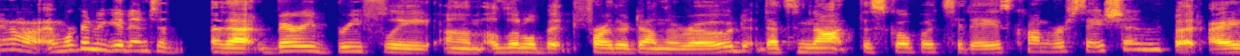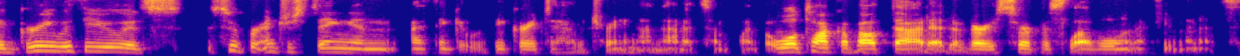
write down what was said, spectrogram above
Yeah, and we're going to get into that very briefly um, a little bit farther down the road. That's not the scope of today's conversation, but I agree with you. It's super interesting, and I think it would be great to have a training on that at some point. But we'll talk about that at a very surface level in a few minutes.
